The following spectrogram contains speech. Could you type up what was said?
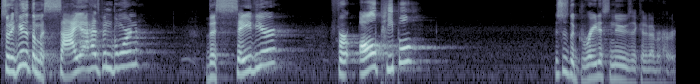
So to hear that the Messiah has been born, the Savior for all people, this is the greatest news they could have ever heard.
